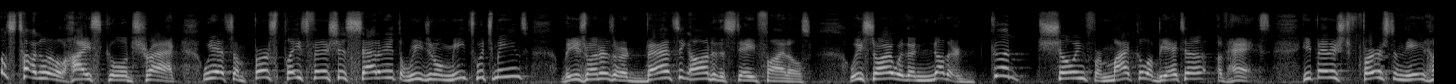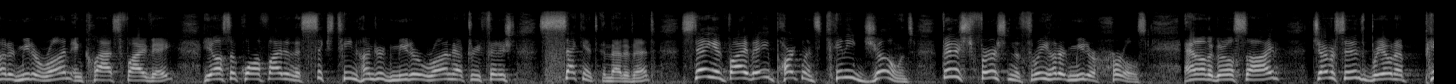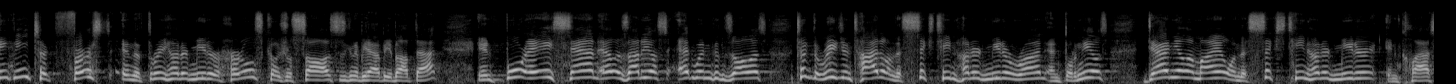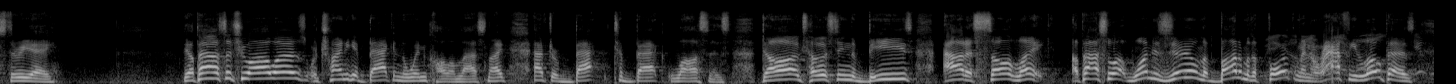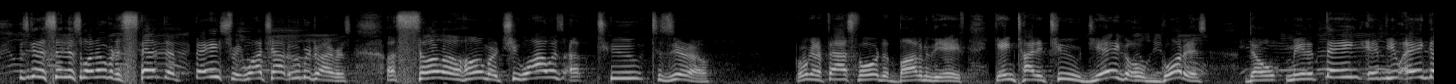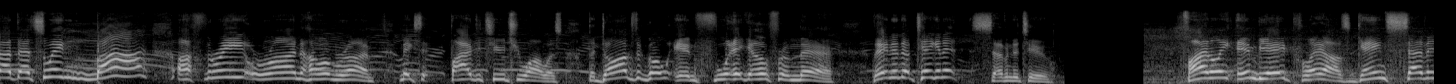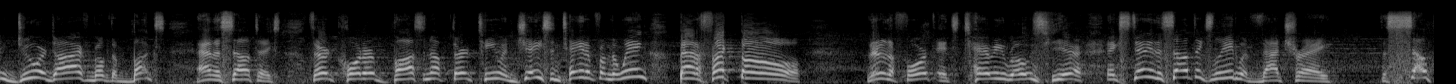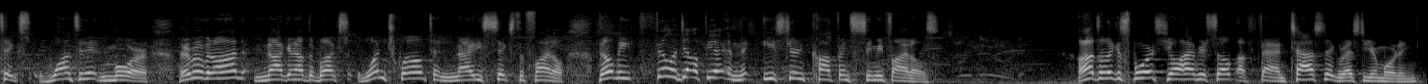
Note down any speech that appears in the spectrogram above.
Let's talk a little high school track. We had some first place finishes Saturday at the regional meets, which means these runners are advancing on to the state finals. We start with another good showing for Michael Abieta of Hanks. He finished first in the 800 meter run in class 5A. He also qualified in the 1600 meter run after he finished second in that event. Staying in 5A, Parkland's Kenny Jones finished first in the 300 meter hurdles. And on the girls' side, Jefferson's Breonna Pinkney took first in the 300 meter hurdles. Coach Rosales is going to be happy about that. In 4A, San Elizarios, Edwin Gonzalez took the region title in the 1600 meter run, and Tornillos, Daniel Amaya won the 1600 meter in Class 3A. The El Paso Chihuahuas were trying to get back in the win column last night after back to back losses. Dogs hosting the Bees out of Salt Lake. El Paso up 1 to 0 in the bottom of the fourth when Rafi Lopez is going to send this one over to Santa Fe Street. Watch out, Uber drivers. A solo homer. Chihuahuas up 2 to 0. But we're going to fast forward to the bottom of the eighth. Game tied at 2. Diego Goris don't mean a thing if you ain't got that swing. Bye. A three-run home run makes it five to two Chihuahuas. The dogs will go in fuego from there. They ended up taking it seven to two. Finally, NBA playoffs. Game seven, do or die for both the Bucks and the Celtics. Third quarter, Boston up 13 with Jayson Tatum from the wing. Perfecto! Then in the fourth, it's Terry Rozier extending the Celtics lead with that trey. The Celtics wanted it more. They're moving on, knocking out the Bucks 112 to 96 the final. They'll meet Philadelphia in the Eastern Conference semifinals. On to Look at Sports. Y'all have yourself a fantastic rest of your morning.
